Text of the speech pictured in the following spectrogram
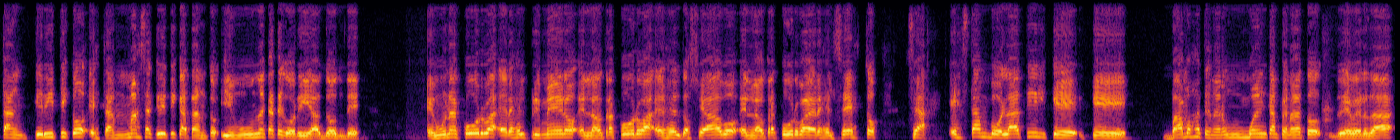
tan crítico, está en masa crítica tanto y en una categoría donde en una curva eres el primero, en la otra curva eres el doceavo, en la otra curva eres el sexto. O sea, es tan volátil que, vamos a tener un buen campeonato de verdad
